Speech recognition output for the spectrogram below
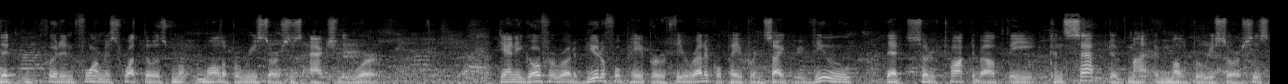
that could inform us what those mu- multiple resources actually were. Danny Gopher wrote a beautiful paper, theoretical paper in Psych Review that sort of talked about the concept of, multiple resources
